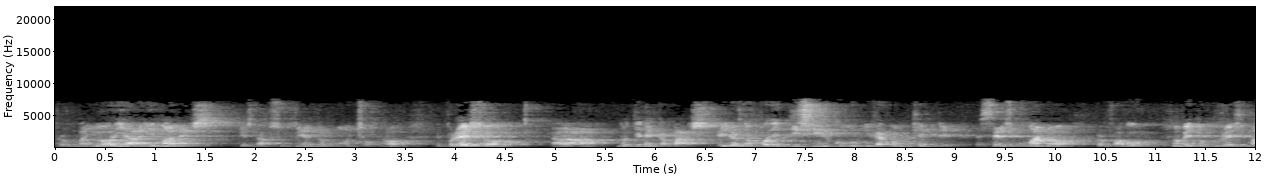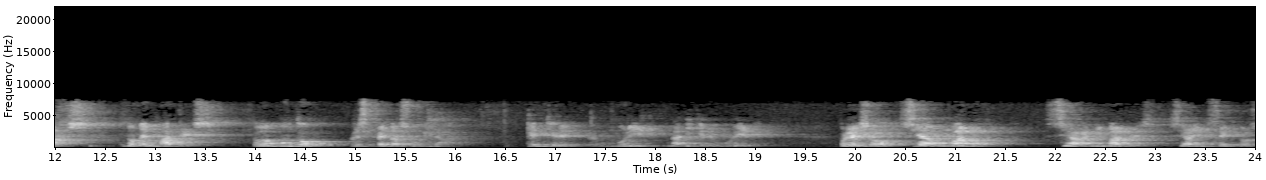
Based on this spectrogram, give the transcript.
Pero mayoría de animales que están sufriendo mucho, ¿no? Por eso Ah, no tienen capaz. Ellos no pueden decir, comunicar con gente, seres humanos, por favor, no me tortures más, no me mates. Todo el mundo respeta su vida. ¿Quién quiere morir? Nadie quiere morir. Por eso, sea humano, sea animales, sea insectos,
